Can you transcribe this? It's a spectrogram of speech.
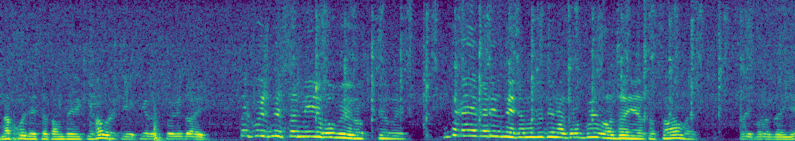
знаходяться там деякі гаврики, які розповідають, так ви ж не самі його виростили. Ну така яка різниця, ну людина зробила, дає те саме, та й продає.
